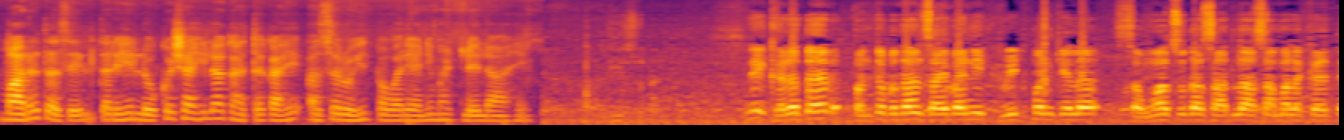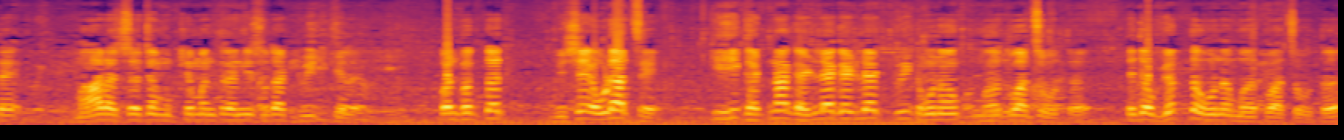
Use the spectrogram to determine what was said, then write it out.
मारत असेल तर हे लोकशाहीला घातक आहे असं रोहित पवार यांनी म्हटलेलं आहे. नाही खरं तर पंतप्रधान साहेबांनी ट्विट पण केलं संवाद सुद्धा साधला असं आम्हाला कळतंय. महाराष्ट्राच्या मुख्यमंत्र्यांनी सुद्धा ट्विट केलं. पण फक्त विषय एवढाच आहे की ही घटना घडल्या घडल्या ट्विट होणं महत्वाचं होतं त्याच्या व्यक्त होणं महत्वाचं होतं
